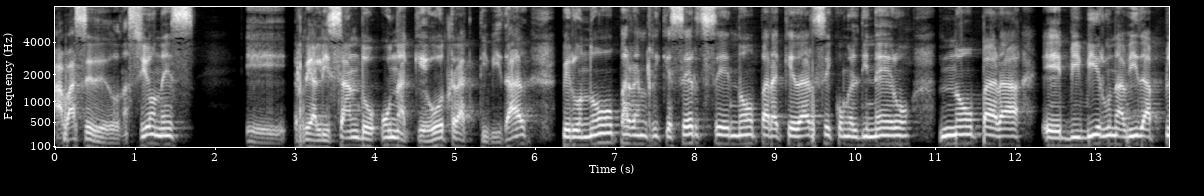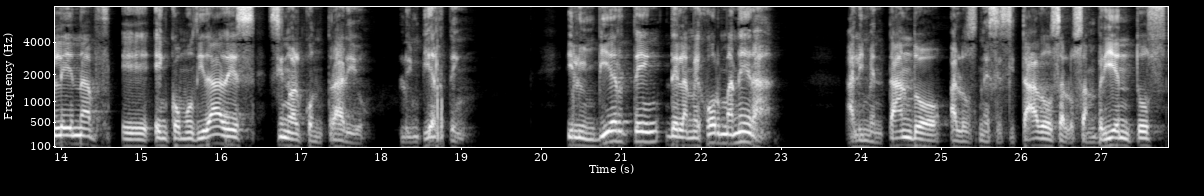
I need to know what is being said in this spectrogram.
a base de donaciones, eh, realizando una que otra actividad, pero no para enriquecerse, no para quedarse con el dinero, no para eh, vivir una vida plena eh, en comodidades, sino al contrario, lo invierten. Y lo invierten de la mejor manera, alimentando a los necesitados, a los hambrientos,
